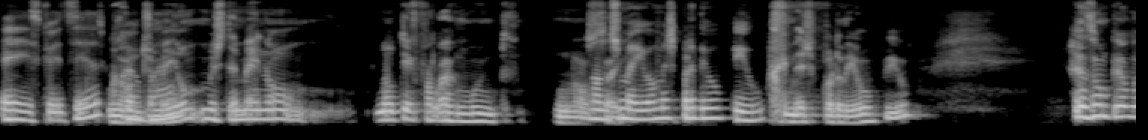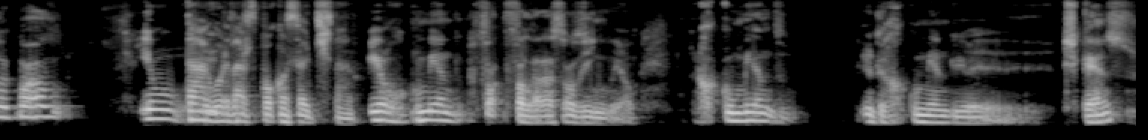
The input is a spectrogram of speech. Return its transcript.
É isso que eu ia dizer. Não desmaiou, bem. mas também não, não ter falado muito. Não, não desmaiou, mas perdeu o pio. Mas perdeu o pio. Razão pela qual eu. Está a guardar-se para o Conselho de Estado. Eu recomendo, falará sozinho ele, recomendo, recomendo-lhe descanso,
